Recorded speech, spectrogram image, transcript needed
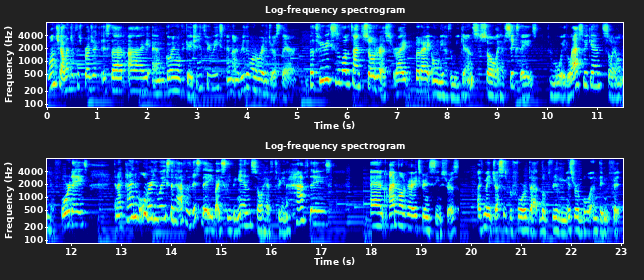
One challenge of this project is that I am going on vacation in three weeks and I really want to wear the dress there. But three weeks is a lot of time to sew a dress, right? But I only have the weekends, so I have six days. I'm away the last weekend, so I only have four days. And I kind of already wasted half of this day by sleeping in, so I have three and a half days. And I'm not a very experienced seamstress. I've made dresses before that looked really miserable and didn't fit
